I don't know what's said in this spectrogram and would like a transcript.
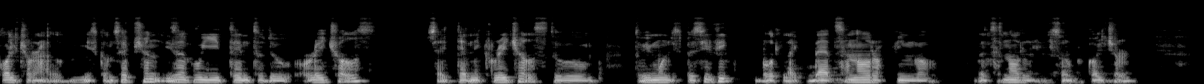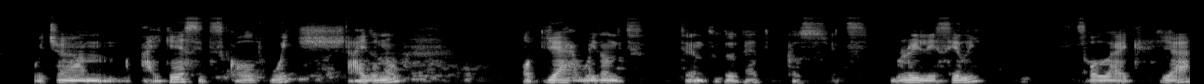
cultural misconception is that we tend to do rituals, satanic rituals, to to be more specific. But like that's another thing of that's another sort of culture which um, I guess it's called witch. I don't know, but yeah, we don't tend to do that because it's really silly. So like yeah,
